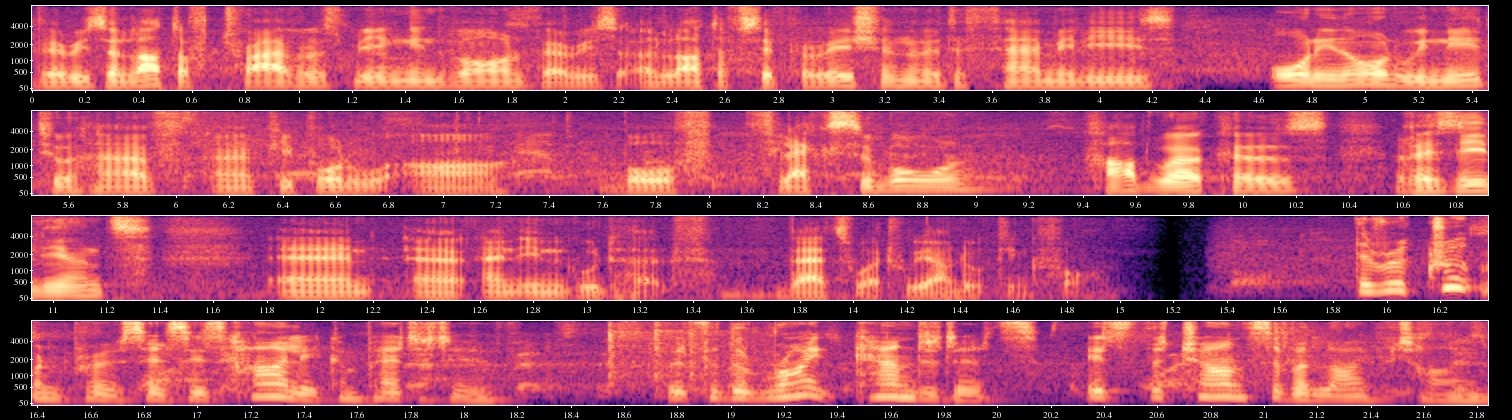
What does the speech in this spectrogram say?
There is a lot of travels being involved. There is a lot of separation with the families. All in all, we need to have uh, people who are both flexible, hard workers, resilient, and, uh, and in good health. That's what we are looking for. The recruitment process is highly competitive, but for the right candidates, it's the chance of a lifetime.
